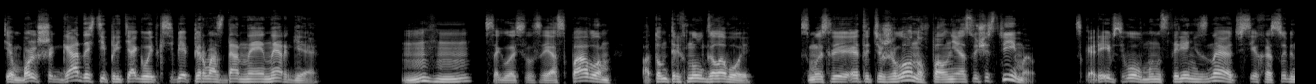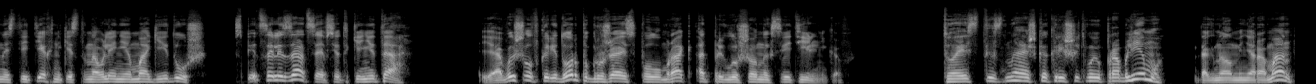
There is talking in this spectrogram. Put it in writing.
тем больше гадости притягивает к себе первозданная энергия». «Угу», — согласился я с Павлом, потом тряхнул головой. «В смысле, это тяжело, но вполне осуществимо. Скорее всего, в монастыре не знают всех особенностей техники становления магии душ. Специализация все-таки не та. Я вышел в коридор, погружаясь в полумрак от приглушенных светильников. «То есть ты знаешь, как решить мою проблему?» — догнал меня Роман,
